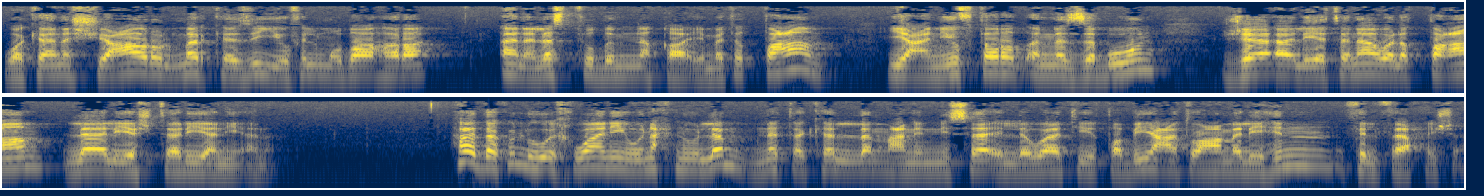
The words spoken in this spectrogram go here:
وكان الشعار المركزي في المظاهرة أنا لست ضمن قائمة الطعام. يعني يفترض أن الزبون جاء ليتناول الطعام لا ليشتريني أنا. هذا كله إخواني ونحن لم نتكلم عن النساء اللواتي طبيعة عملهن في الفاحشة.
